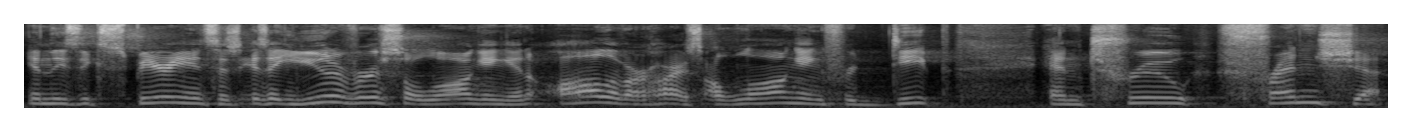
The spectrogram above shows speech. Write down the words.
in these experiences is a universal longing in all of our hearts, a longing for deep and true friendship.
